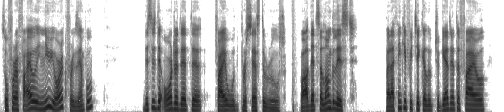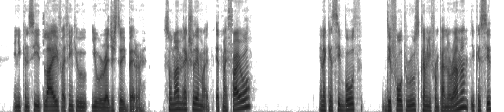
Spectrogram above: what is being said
So for a file in New York, for example, this is the order that the file would process the rules. Well, that's a long list, but I think if we take a look together at the file and you can see it live, I think you, you will register it better. So now I'm actually at my, at my and I can see both default rules coming from Panorama. You can see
